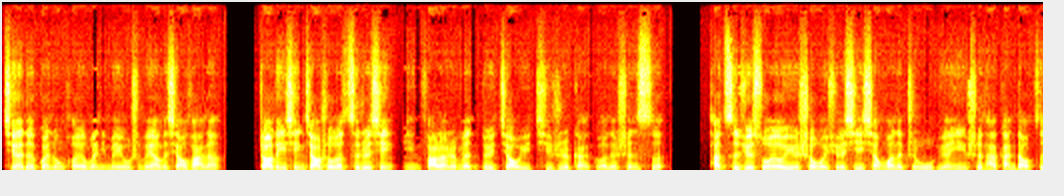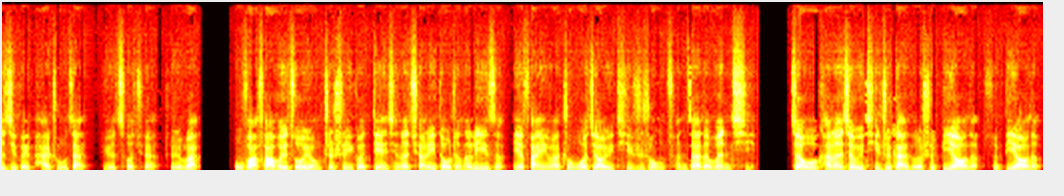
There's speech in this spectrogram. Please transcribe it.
亲爱的观众朋友们，你们有什么样的想法呢？赵鼎新教授的辞职信引发了人们对教育体制改革的深思。他辞去所有与社会学系相关的职务，原因是他感到自己被排除在决策圈之外。无法发挥作用，这是一个典型的权力斗争的例子，也反映了中国教育体制中存在的问题。在我看来，教育体制改革是必要的，是必要的。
